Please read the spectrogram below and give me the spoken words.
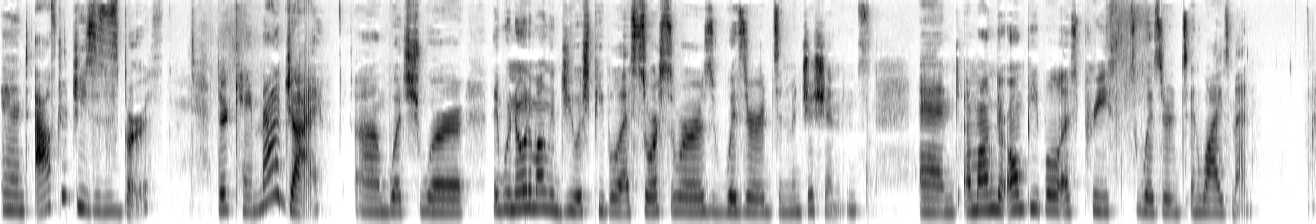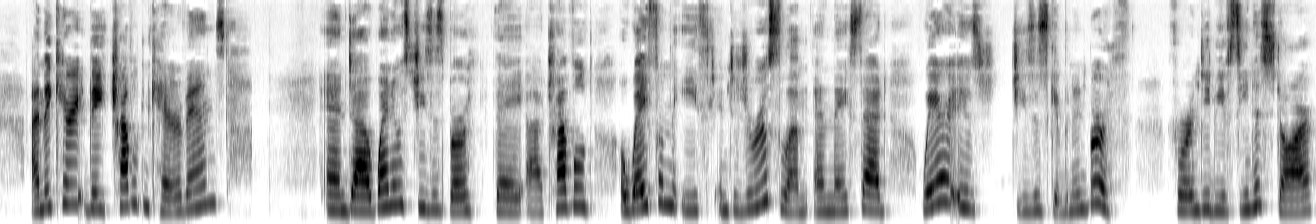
And after Jesus' birth, there came magi, um, which were they were known among the Jewish people as sorcerers, wizards, and magicians, and among their own people as priests, wizards, and wise men. And they carried they traveled in caravans and uh, when it was Jesus' birth, they uh, traveled away from the east into Jerusalem, and they said, Where is Jesus given in birth? For indeed we have seen his star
